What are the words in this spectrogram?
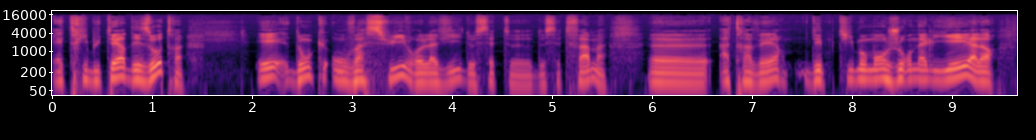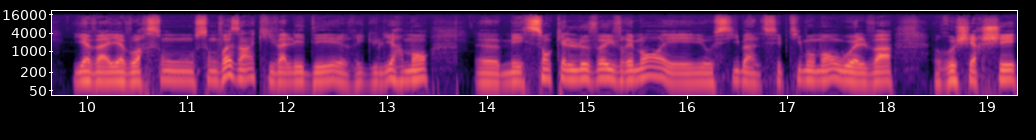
être tributaire des autres. Et donc, on va suivre la vie de cette, de cette femme euh, à travers des petits moments journaliers. Alors, il va y avoir son, son voisin qui va l'aider régulièrement, euh, mais sans qu'elle le veuille vraiment. Et aussi ben, ces petits moments où elle va rechercher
